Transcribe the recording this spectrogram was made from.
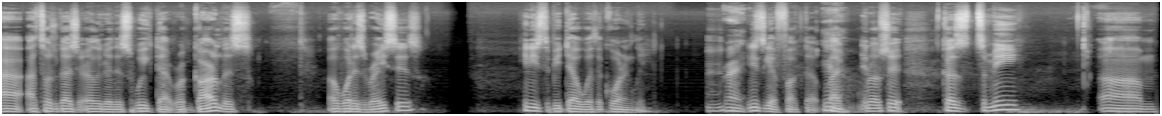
I, I told you guys earlier this week that regardless of what his race is, he needs to be dealt with accordingly. Right. He needs to get fucked up, Yeah. like real shit. Because to me, um,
